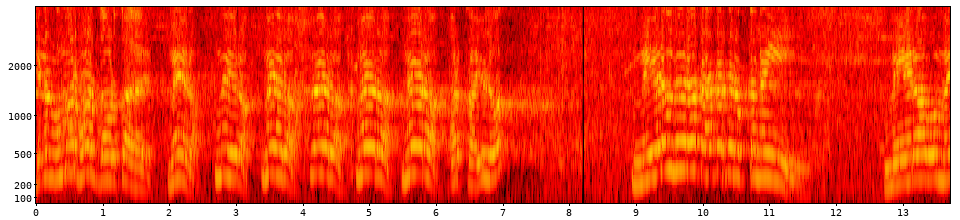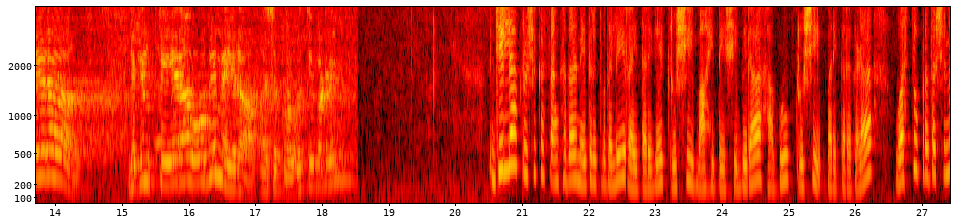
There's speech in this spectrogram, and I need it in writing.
लेकिन उम्र भर दौड़ता है। मेरा मेरा मेरा मेरा मेरा मेरा। और कई लोग, मेरा मेरा कहकर भी रुकता नहीं। मेरा वो मेरा, लेकिन तेरा वो भी मेरा। ऐसे प्रवृत्ति बढ़ रही है। ಜಿಲ್ಲಾ ಕೃಷಿಕ ಸಂಘದ ನೇತೃತ್ವದಲ್ಲಿ ರೈತರಿಗೆ ಕೃಷಿ ಮಾಹಿತಿ ಶಿಬಿರ ಹಾಗೂ ಕೃಷಿ ಪರಿಕರಗಳ ವಸ್ತು ಪ್ರದರ್ಶನ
